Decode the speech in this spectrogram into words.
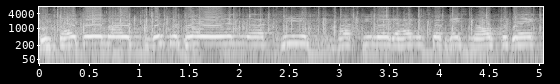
Sie ist seitdem als Whistleblowerin aktiv, hat viele Geheimnisverbrechen aufgedeckt,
